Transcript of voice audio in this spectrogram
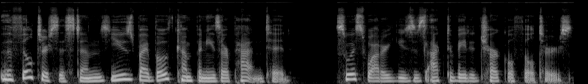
The filter systems used by both companies are patented. Swiss Water uses activated charcoal filters,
